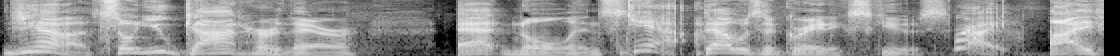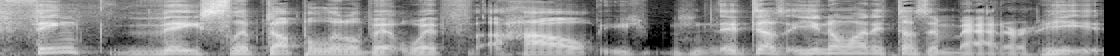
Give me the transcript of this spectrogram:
Yeah. So you got her there at Nolan's. Yeah. That was a great excuse. Right. I think they slipped up a little bit with how it does. You know what? It doesn't matter. He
